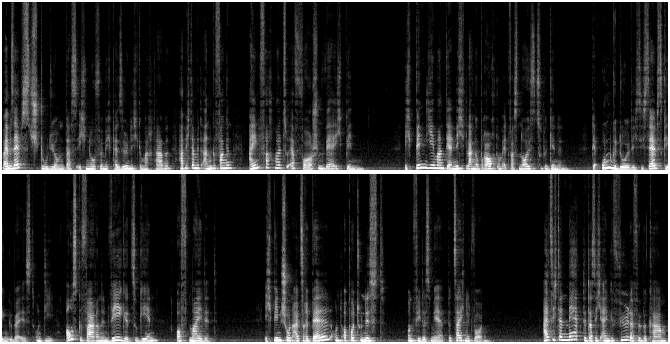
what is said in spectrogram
Beim Selbststudium, das ich nur für mich persönlich gemacht habe, habe ich damit angefangen, einfach mal zu erforschen, wer ich bin. Ich bin jemand, der nicht lange braucht, um etwas Neues zu beginnen, der ungeduldig sich selbst gegenüber ist und die ausgefahrenen Wege zu gehen oft meidet. Ich bin schon als Rebell und Opportunist und vieles mehr bezeichnet worden. Als ich dann merkte, dass ich ein Gefühl dafür bekam,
